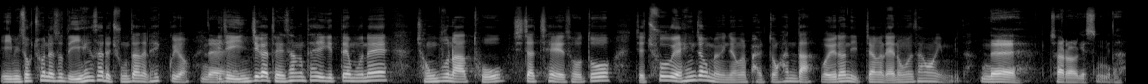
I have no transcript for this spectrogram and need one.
이 민속촌에서도 이 행사를 중단을 했고요. 네. 이제 인지가 된 상태이기 때문에 정부나 도 지자체에서도 이제 추후에 행정 명령을 발동한다. 뭐 이런 입장을 내놓은 상황입니다. 네, 잘 알겠습니다.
